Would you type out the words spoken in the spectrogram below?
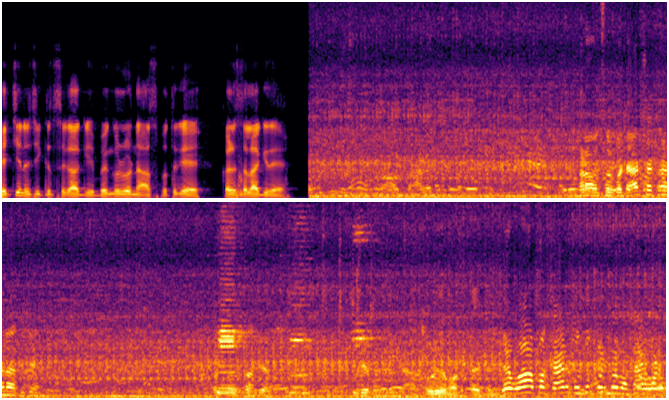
ಹೆಚ್ಚಿನ ಚಿಕಿತ್ಸೆಗಾಗಿ ಬೆಂಗಳೂರಿನ ಆಸ್ಪತ್ರೆಗೆ ಕಳಿಸಲಾಗಿದೆ. ವಿಡಿಯೋ ಮಾಡ್ತಾ ಇದ್ದೀನಿ ಏ ವಾಪ ಕಾರ್ ಬಂದು ಕೊಡ್ಬೇಕು ಕಾರ್ಗಳು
